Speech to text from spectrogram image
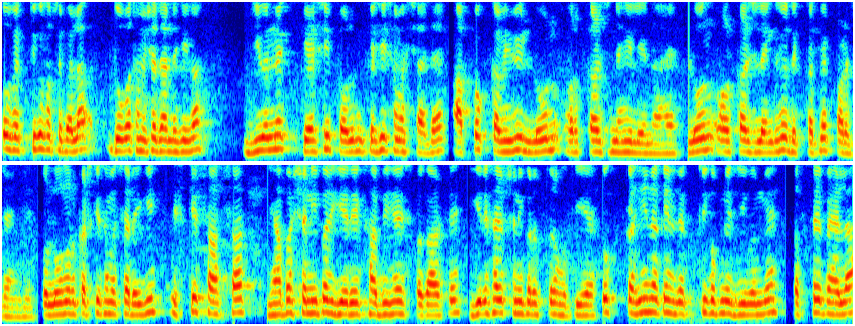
तो व्यक्ति को सबसे पहला दो बात हमेशा ध्यान रखिएगा, जीवन में कैसी प्रॉब्लम कैसी समस्या आ जाए, आपको कभी भी लोन और कर्ज नहीं लेना है। लोन और कर्ज लेंगे तो दिक्कत में पड़ जाएँगे। तो लोन और कर्ज की समस्या रहेगी। इसके साथ साथ यहाँ पर शनि पर ये रेखा भी है इस प्रकार से। ये रेखा जब शनि पर होती है तो कहीं ना कहीं व्यक्ति को अपने जीवन में सबसे पहला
